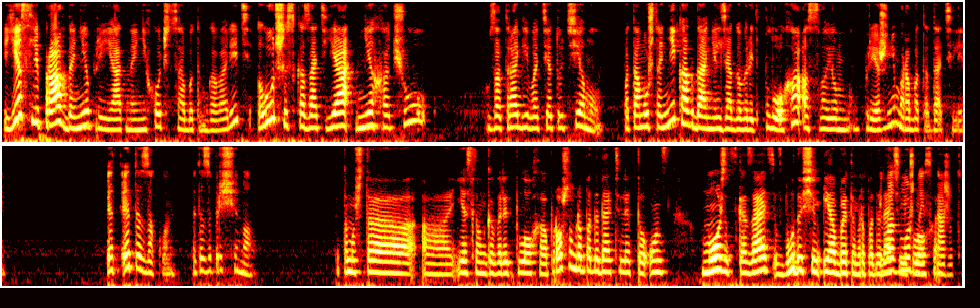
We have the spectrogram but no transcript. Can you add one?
Если правда неприятная, не хочется об этом говорить, лучше сказать «я не хочу затрагивать эту тему», потому что никогда нельзя говорить плохо о своем прежнем работодателе. Это, это закон, это запрещено. Потому что а, если он говорит плохо о прошлом работодателе, то он может сказать в будущем и об этом работодателе и возможно, плохо. и скажет.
